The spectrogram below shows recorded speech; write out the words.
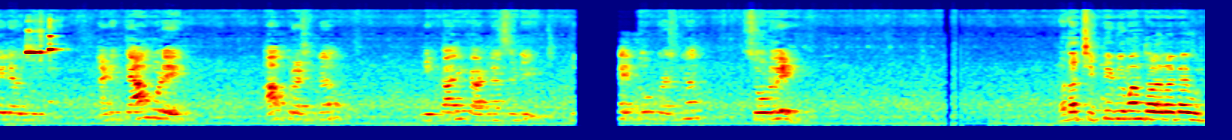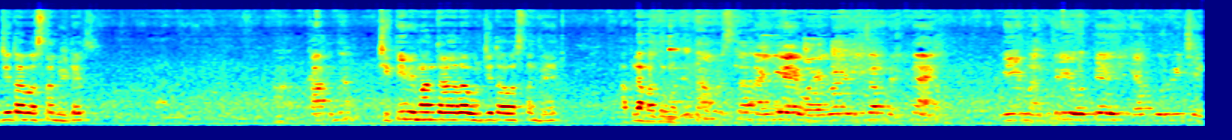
केले होते. आणि त्यामुळे हा प्रश्न निकाली काढण्यासाठी तो प्रश्न सोडवेल दादा चिप्पी विमानतळाला काय ऊर्जितावस्था भेटेल? का चिप्पी विमानतळाला ऊर्जितावस्था मिळेल आपल्या माध्यमातून. प्रश्न नाही आहे व्हायबिलिटीचा प्रश्न आहे. मी मंत्री होते यापूर्वीचे.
